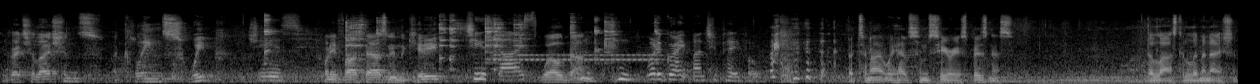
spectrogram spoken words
Congratulations. A clean sweep. Cheers. 25,000 in the kitty. Cheers, guys. Well done. what a great bunch of people. But tonight we have some serious business. The last elimination.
